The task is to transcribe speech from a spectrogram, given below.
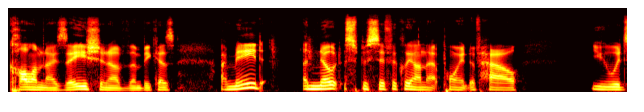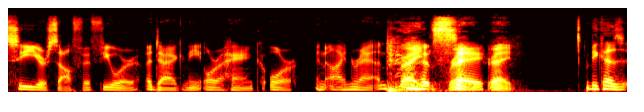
columnization of them because I made a note specifically on that point of how you would see yourself if you were a Dagny or a Hank or an Ayn Rand. Right. let's say Right. Right. because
